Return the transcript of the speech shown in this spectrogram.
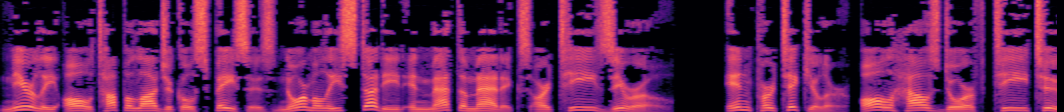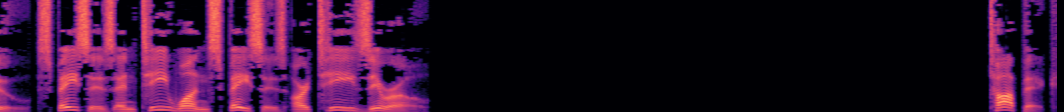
Nearly all topological spaces normally studied in mathematics are T0. In particular, all Hausdorff T2 spaces and T1 spaces are T0. Topic:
